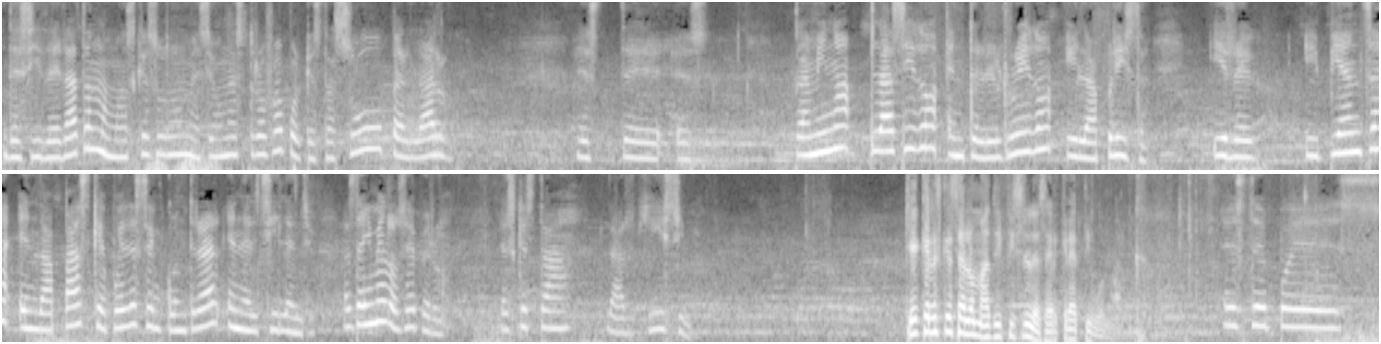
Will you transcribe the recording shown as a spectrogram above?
Desiderata, nomás que solo me sé una estrofa porque está súper largo. Este es Camina plácido entre el ruido y la prisa y, re- y piensa en la paz que puedes encontrar en el silencio. Hasta ahí me lo sé, pero es que está larguísimo. ¿Qué crees que sea lo más difícil de ser creativo, Mark? Este, pues,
